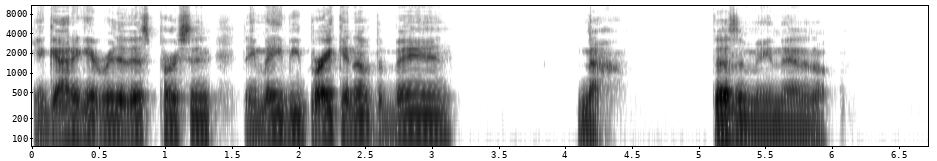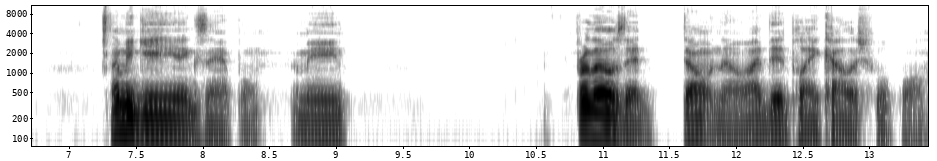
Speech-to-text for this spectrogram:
you got to get rid of this person, they may be breaking up the band. No, doesn't mean that at all. Let me give you an example. I mean, for those that don't know, I did play college football.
